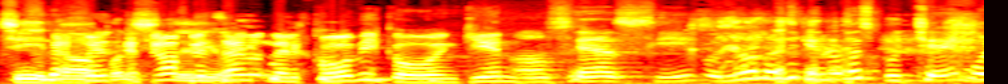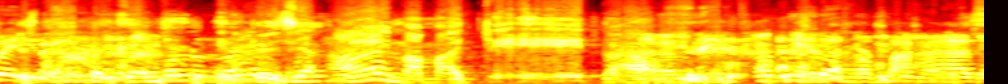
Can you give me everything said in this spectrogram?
sí, no, por Estaba pensando en el cómico o en quién. O sea, sí, güey. No, no, es que no lo escuché, güey. Estaba pensando en el que decía, ay, mamachita. Mira nomás,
